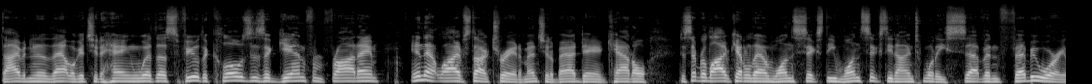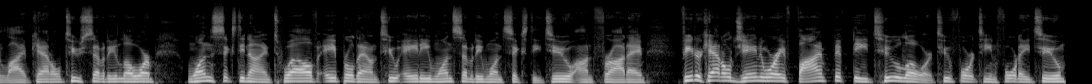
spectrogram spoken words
diving into that. We'll get you to hang with us. A few of the closes again from Friday in that livestock trade. I mentioned a bad day in cattle. December live cattle down 160, 169.27. February live cattle 270 lower, 169.12. April down 280, 171.62 on Friday. Feeder cattle January 552 lower, 214.42.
